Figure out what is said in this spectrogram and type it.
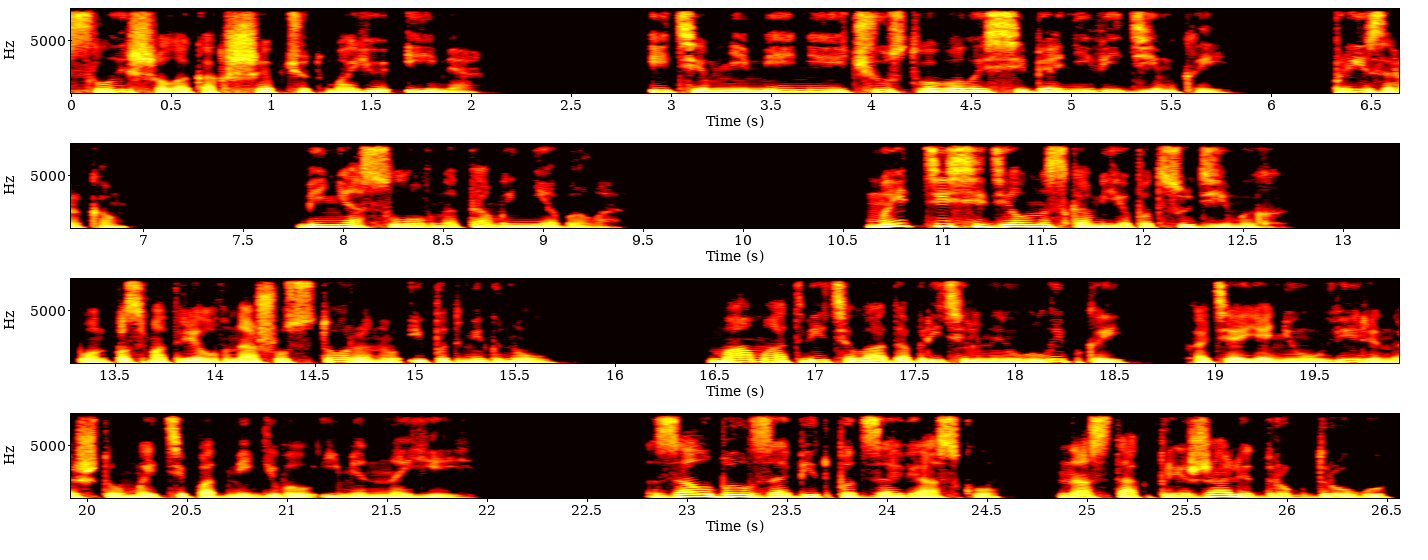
Слышала, как шепчут мое имя. И тем не менее чувствовала себя невидимкой, призраком. Меня словно там и не было. Мэтти сидел на скамье подсудимых. Он посмотрел в нашу сторону и подмигнул. Мама ответила одобрительной улыбкой, хотя я не уверена, что Мэтти подмигивал именно ей. Зал был забит под завязку. Нас так прижали друг к другу,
